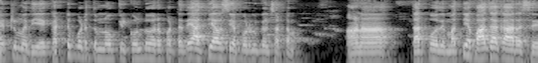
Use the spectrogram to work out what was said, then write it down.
ஏற்றுமதியை கட்டுப்படுத்தும் நோக்கில் கொண்டு வரப்பட்டதே அத்தியாவசிய பொருட்கள் சட்டம். ஆனால் தற்போது மத்திய பாஜக அரசு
